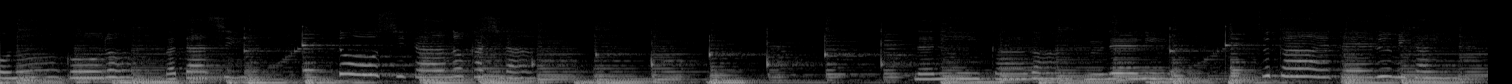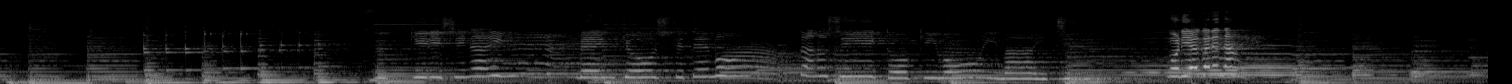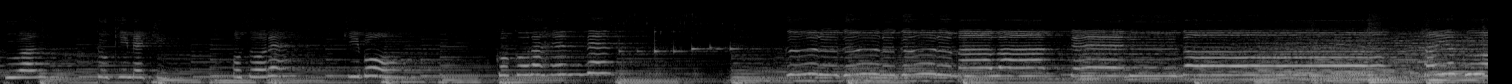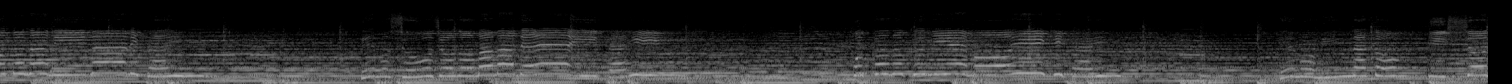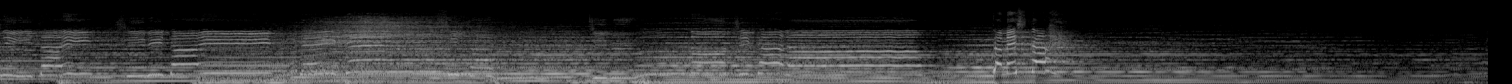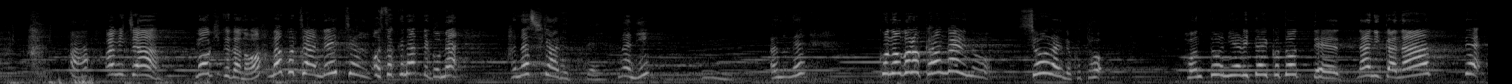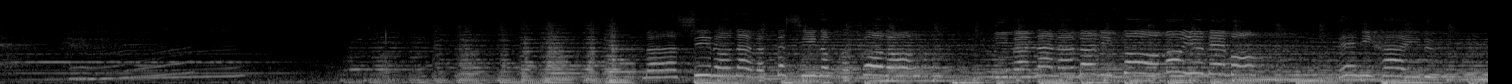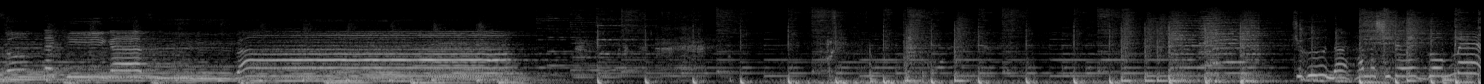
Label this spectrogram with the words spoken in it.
この頃私どうしたのかしら？何かが胸に使えてるみたい。すっきりしない勉強してても楽しい時もいまいち。盛り上がれない。不安ときめき恐れ希望ここら辺試したい。ああみちゃんもう聞くだの？まこちゃんれいちゃん。遅くなってごめん。話があるって。何？うんあのねこの頃考えるの将来のこと。本当にやりたいことって何かなって。急な話でごめん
